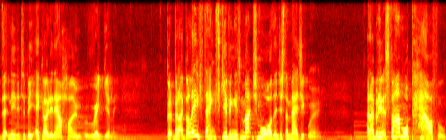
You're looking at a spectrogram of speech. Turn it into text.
that needed to be echoed in our home regularly. But, but I believe thanksgiving is much more than just a magic word. And I believe it's far more powerful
